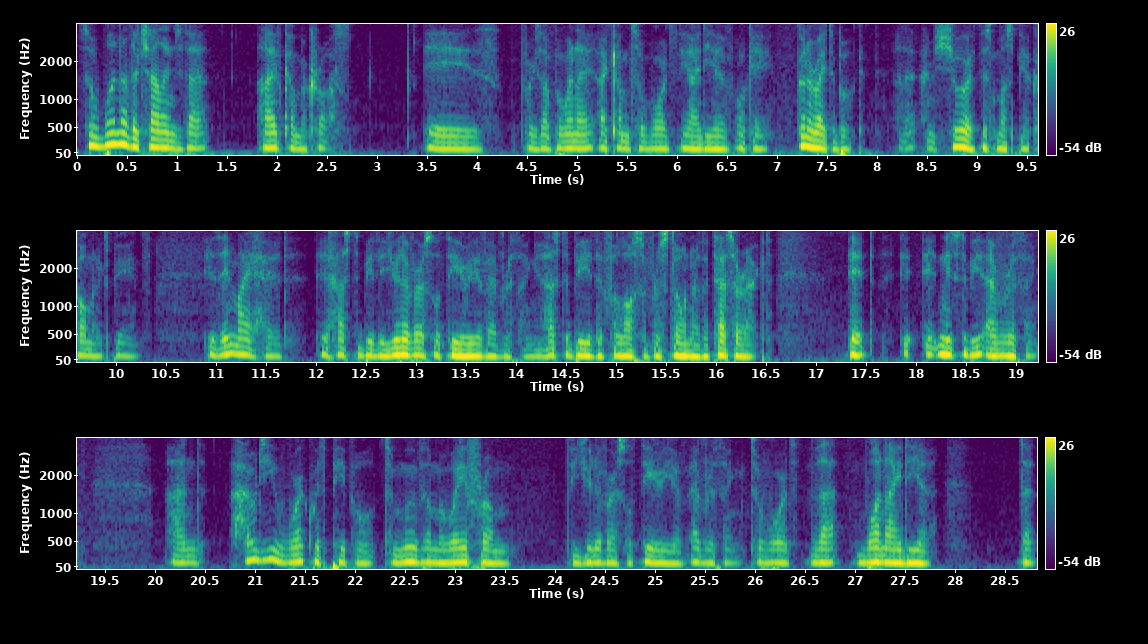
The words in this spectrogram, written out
So one other challenge that I've come across is, for example, when I, I come towards the idea of okay, I'm going to write a book, and I, I'm sure this must be a common experience, is in my head it has to be the universal theory of everything. It has to be the philosopher's stone or the tesseract. It, it it needs to be everything. And how do you work with people to move them away from the universal theory of everything towards that one idea that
